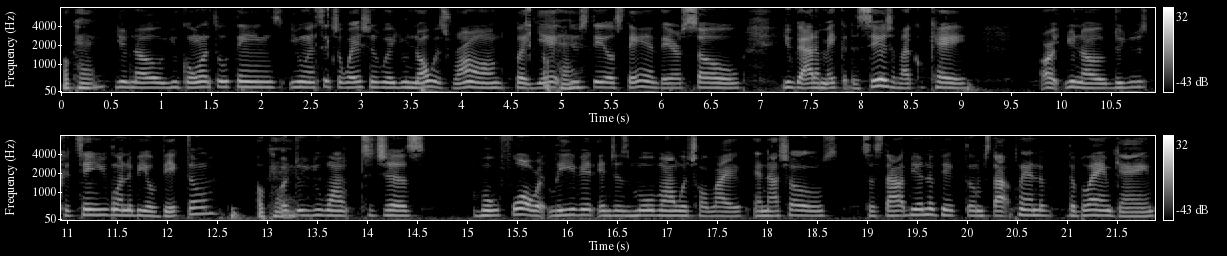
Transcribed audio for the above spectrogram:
Okay. you know, you going through things, you in situations where you know it's wrong, but yet Okay. you still stand there. So you got to make a decision like, okay, or, you know, do you continue want to be a victim Okay. or do you want to just move forward, leave it, and just move on with your life? And I chose to stop being a victim, stop playing the, the blame game,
